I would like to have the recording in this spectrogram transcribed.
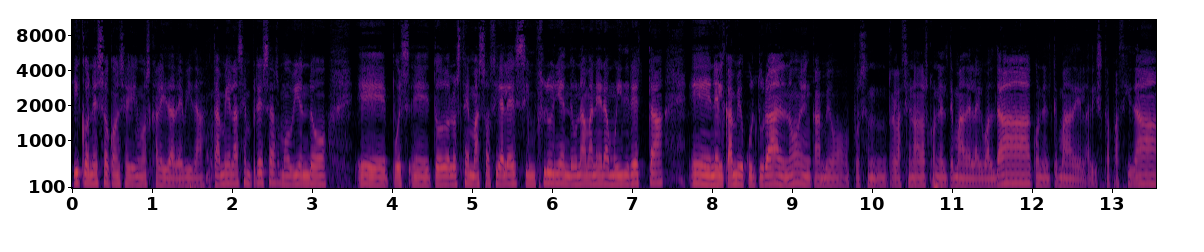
y con eso conseguimos calidad de vida. También las empresas, moviendo eh, pues eh, todos los temas sociales, influyen de una manera muy directa en el cambio cultural, ¿no? En cambio, pues en- relacionados con el tema de la igualdad, con el tema de la discapacidad,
